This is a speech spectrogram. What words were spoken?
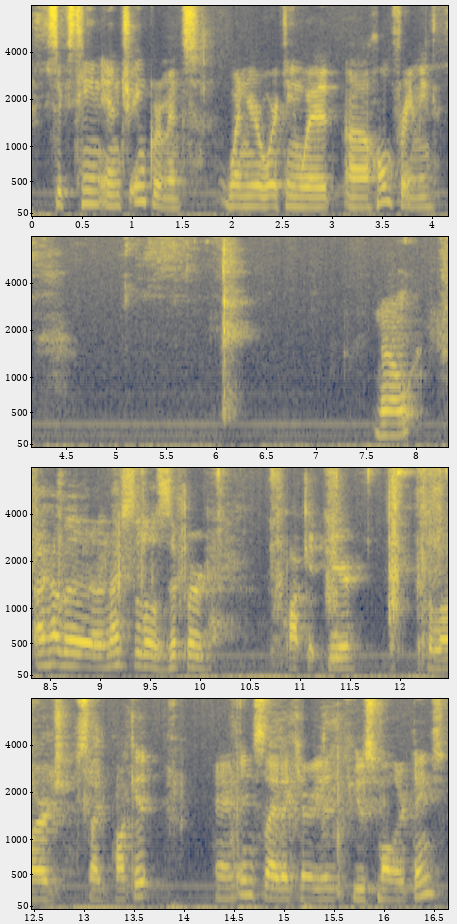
16 inch increments when you're working with uh, home framing. Now, I have a nice little zippered pocket here. It's a large side pocket. And inside I carry a few smaller things.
